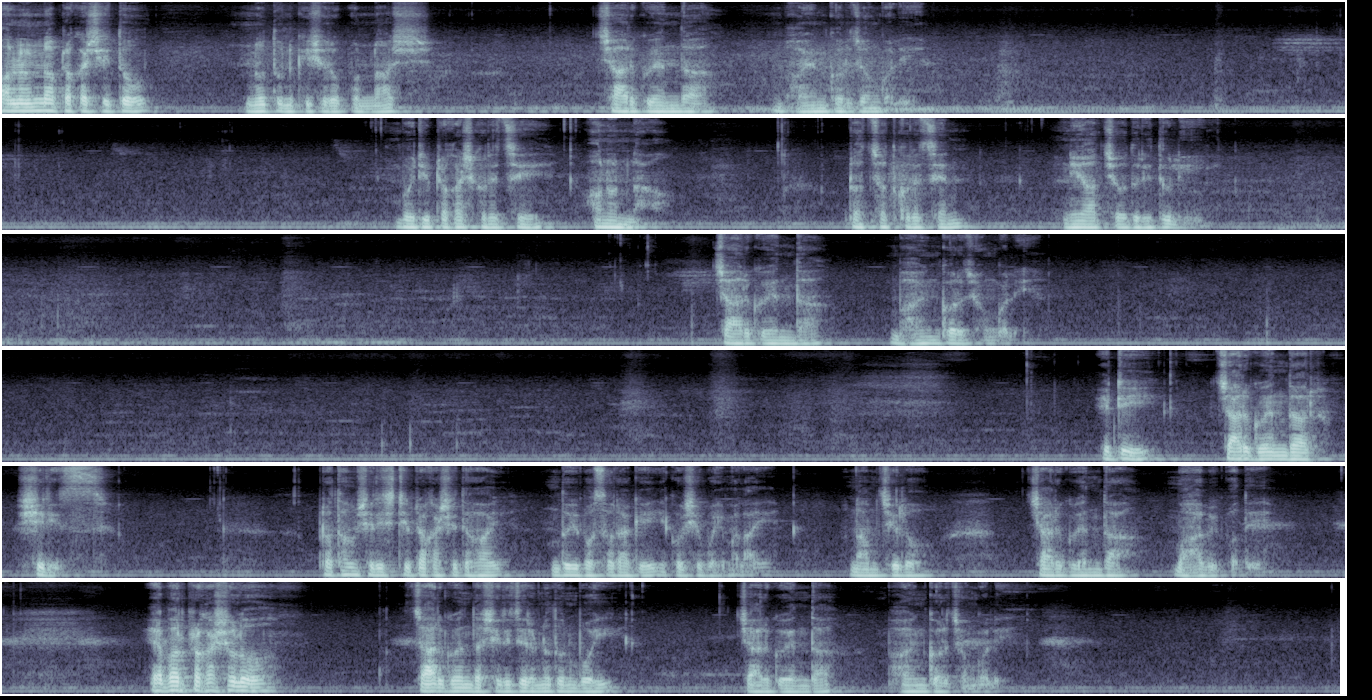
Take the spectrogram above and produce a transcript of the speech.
অনন্যা প্রকাশিত নতুন কিশোর উপন্যাস, চার গোয়েন্দা, ভয়ঙ্কর জঙ্গলে। বইটি প্রকাশ করেছে অনন্যা। প্রচ্ছদ করেছেন নিয়াজ চৌধুরী তুলি। চার গোয়েন্দা, ভয়ঙ্কর জঙ্গলে। এটি চার গোয়েন্দার সিরিজ। প্রথম সিরিজটি প্রকাশিত হয় দুই বছর আগে একুশে বইমেলায়। নাম ছিল চার গোয়েন্দা মহাবিপদে। এবার প্রকাশ হল চার গোয়েন্দা সিরিজের নতুন বই, চার গোয়েন্দা ভয়ঙ্কর জঙ্গলে।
